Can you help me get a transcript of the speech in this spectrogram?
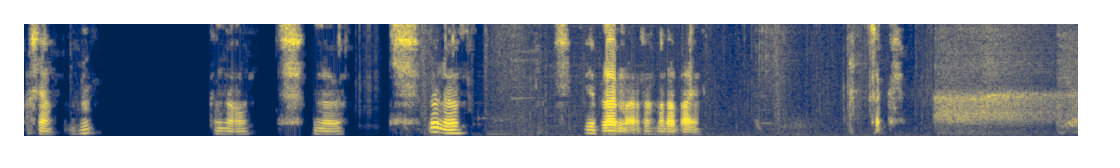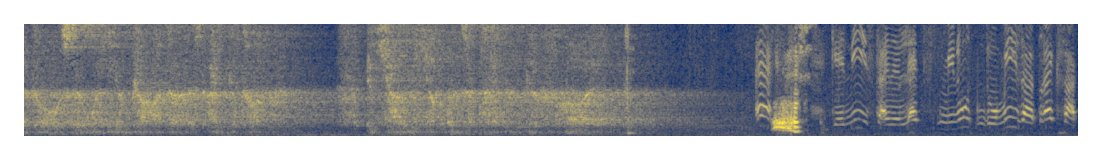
Ach ja, mhm. Genau. Nö. Nö, nö. Wir bleiben einfach mal dabei. Zack. Axis, genieß deine letzten Minuten, du mieser Drecksack.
